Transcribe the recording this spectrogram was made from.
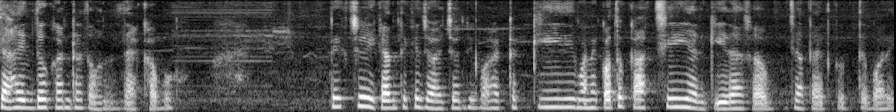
চায়ের দোকানটা তোমাদের দেখাবো। দেখছ এখান থেকে জয়চণ্ডী পাহাড়টা কি মানে কত কাছেই আর কি এরা সব যাতায়াত করতে পারে।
